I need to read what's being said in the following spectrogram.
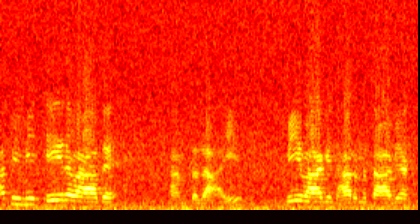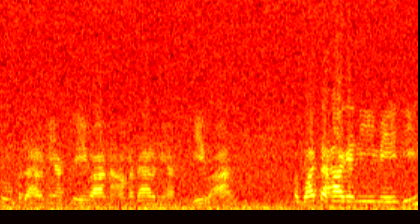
අපි මේ තේරවාද සම්ප්‍රදායේ මේ වාගේ ධර්මතාවයක් රූප ධර්මයක් වේවා නාම ධර්මයක් වේවා වටහා ගැනීමේදී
